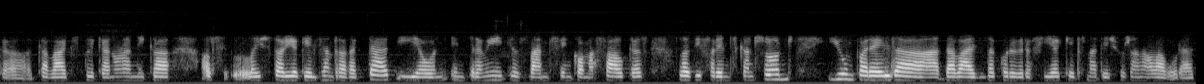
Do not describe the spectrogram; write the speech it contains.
que, que va explicant una mica el, la història que ells han redactat i on entremig es van fent com a falques les diferents cançons i un parell de, de balls de coreografia que ells mateixos han elaborat.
